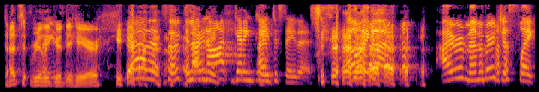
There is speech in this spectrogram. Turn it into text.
that's really good to hear Yeah, that's so exciting. and i'm not getting paid I'm- to say this Oh my God. I remember just like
